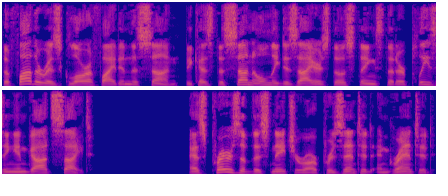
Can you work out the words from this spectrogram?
The Father is glorified in the Son because the Son only desires those things that are pleasing in God's sight. As prayers of this nature are presented and granted,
